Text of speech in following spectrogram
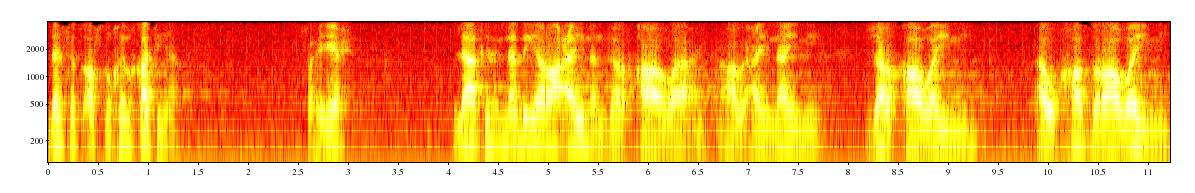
ليست أصل خلقتها صحيح لكن الذي يرى عينا أو عينين زرقاوين أو خضراوين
